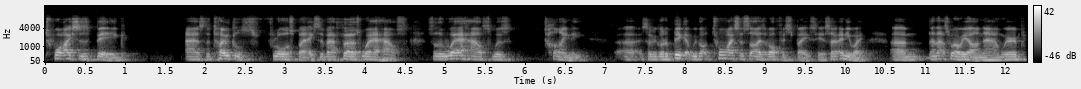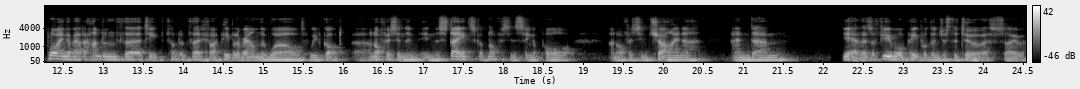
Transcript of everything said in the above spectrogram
twice as big as the total floor space of our first warehouse. So the warehouse was tiny. Uh, so we've got a bigger, we've got twice the size of office space here. So anyway, um, and that's where we are now. We're employing about 130, 135 people around the world. We've got uh, an office in the, in the States, got an office in Singapore, an office in China, and um, yeah, there's a few more people than just the two of us. So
